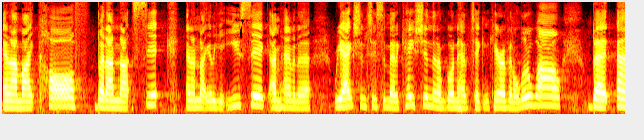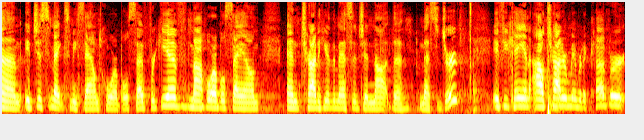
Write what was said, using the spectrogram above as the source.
and I might cough, but I'm not sick and I'm not going to get you sick. I'm having a reaction to some medication that I'm going to have taken care of in a little while, but um, it just makes me sound horrible. So forgive my horrible sound and try to hear the message and not the messenger. If you can, I'll try to remember to cover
